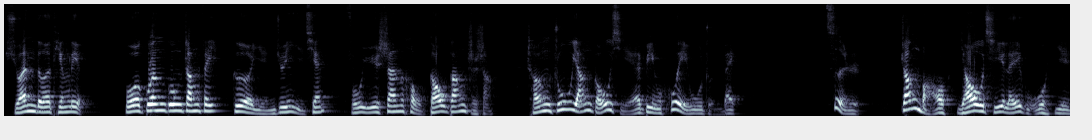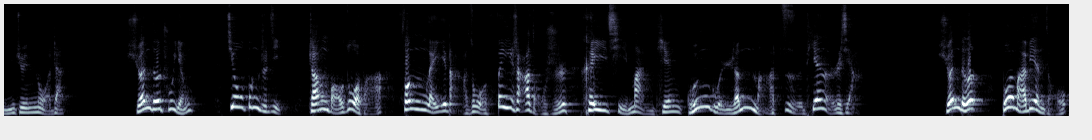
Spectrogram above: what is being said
玄德听令，拨关公、张飞各引军一千，伏于山后高冈之上，盛猪羊狗血，并会物准备。次日。张宝摇旗擂鼓，引军搦战。玄德出营，交锋之际，张宝做法，风雷大作，飞沙走石，黑气漫天，滚滚人马自天而下。玄德拨马便走，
